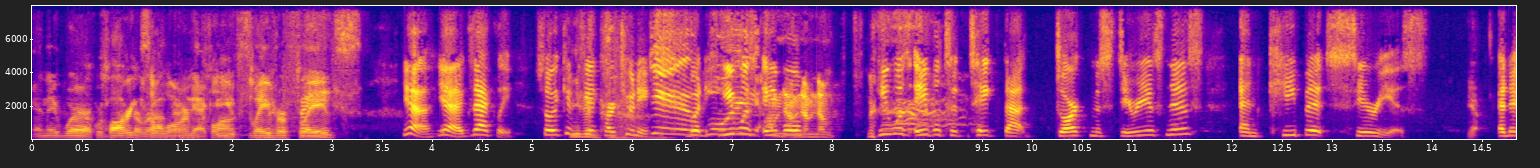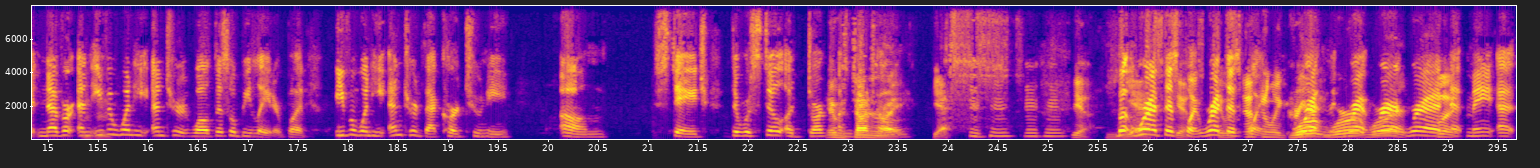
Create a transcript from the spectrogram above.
And they wear a Or clock breaks around their alarm neck. You flavor their flav. face. Yeah, yeah, exactly. So it can He's a- get cartoony. Yeah, But he boy. was Oh, able- nom, nom, nom. he was able to take that dark mysteriousness and keep it serious. Yeah. And it never and Mhm. even when he entered well, this will be later, but even when he entered that cartoony um stage, there was still a dark It was undertone. done right. Yes. hmm hmm Yeah. But we're at this yes, point. We're at was this point. definitely We're, We're- at, we're, we're- we're, at, we're we're at, at main at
